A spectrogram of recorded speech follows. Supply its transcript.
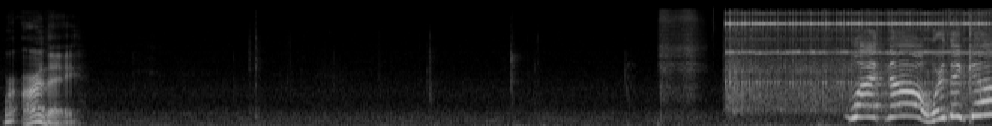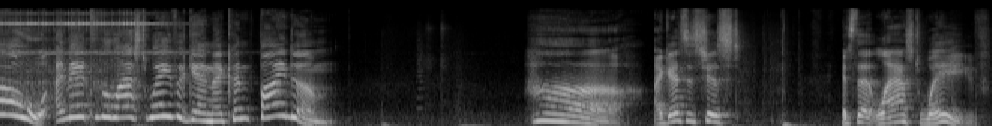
Where are they? What? No! Where'd they go? I made it to the last wave again. I couldn't find them. Huh. I guess it's just... It's that last wave.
